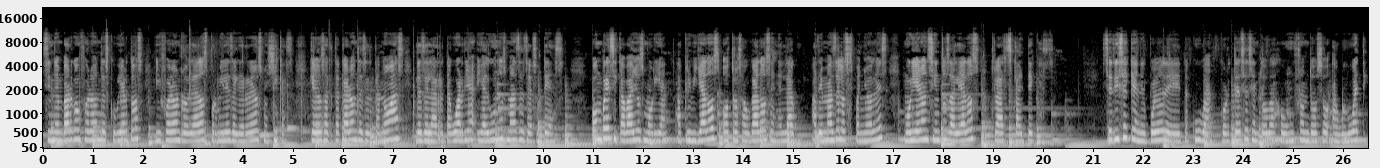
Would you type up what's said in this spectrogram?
Sin embargo, fueron descubiertos y fueron rodeados por miles de guerreros mexicas, que los atacaron desde canoas, desde la retaguardia y algunos más desde azoteas. Hombres y caballos morían, acribillados, otros ahogados en el lago. Además de los españoles, murieron cientos de aliados tlaxcaltecas. Se dice que en el pueblo de Tacuba, Cortés se sentó bajo un frondoso ahuehuete,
